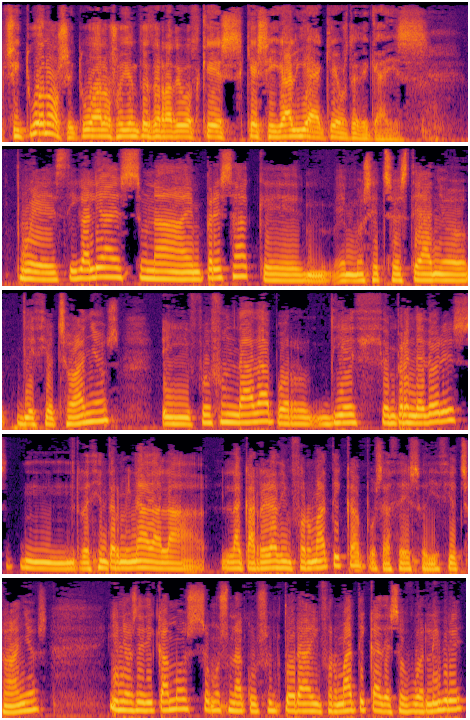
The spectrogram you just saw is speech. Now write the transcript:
Sitúanos, sitúa a los oyentes de Radio ¿qué es, qué es Igalia? ¿A qué os dedicáis? Pues Igalia es una empresa que hemos hecho este año 18 años y fue fundada por 10 emprendedores, mm, recién terminada la, carrera de informática, pues hace eso, 18 años, y nos dedicamos, somos una consultora informática de software libre,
